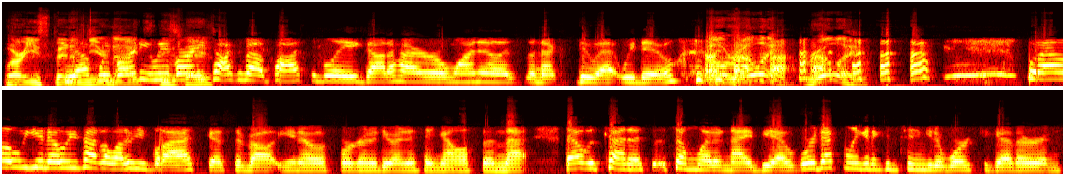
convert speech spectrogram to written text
Where are you spending yep, your we've nights? Already, we've already talked about possibly "Gotta Hire a Wino" as the next duet we do. oh, really? Really? well, you know, we've had a lot of people ask us about, you know, if we're going to do anything else, and that that was kind of somewhat an idea. We're definitely going to continue to work together, and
